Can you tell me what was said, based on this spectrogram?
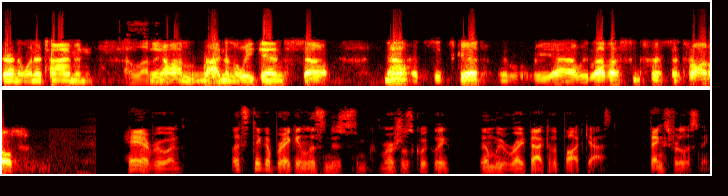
during the wintertime, and you know, I'm riding on the weekends. So no, it's it's good. We uh, we love us some twists and throttles. Hey everyone, let's take a break and listen to some commercials quickly. Then we'll be right back to the podcast. Thanks for listening.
